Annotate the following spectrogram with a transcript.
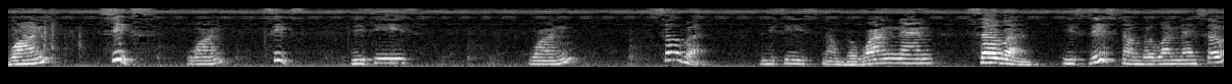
1, 6. 1, 6. This is 1, 7. This is number 1 and 7. Is this number 1 and 7?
